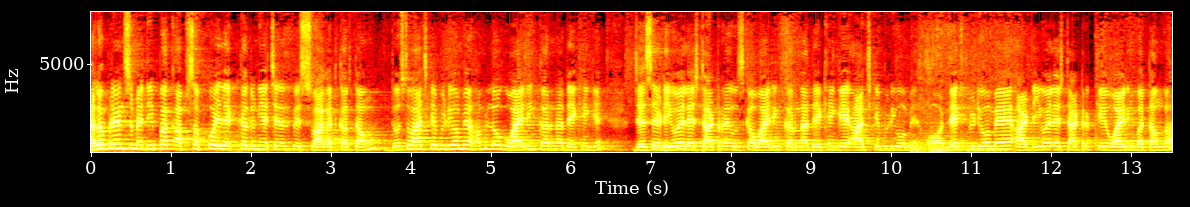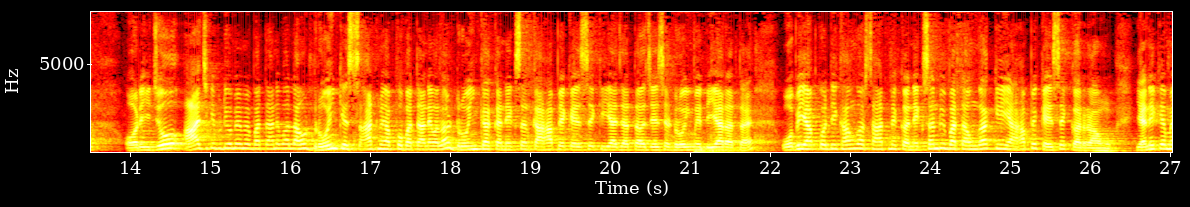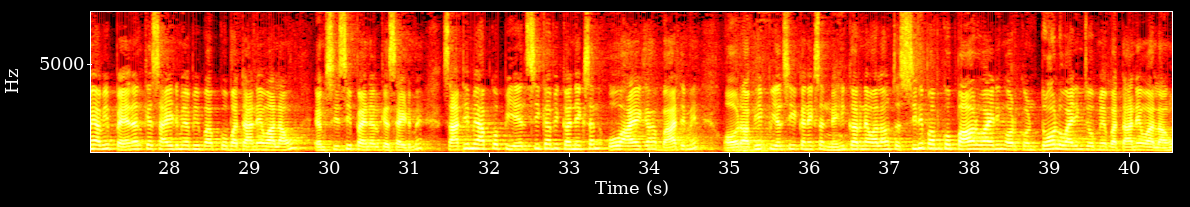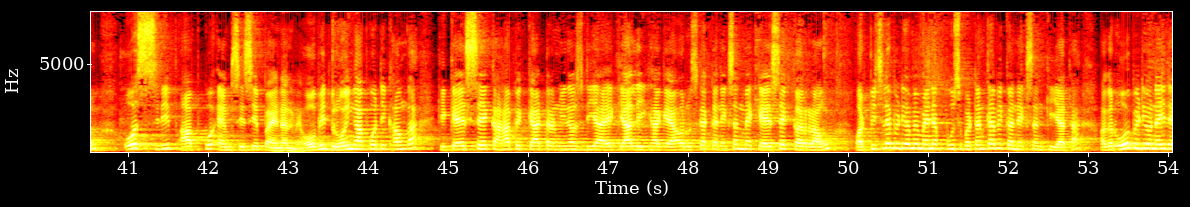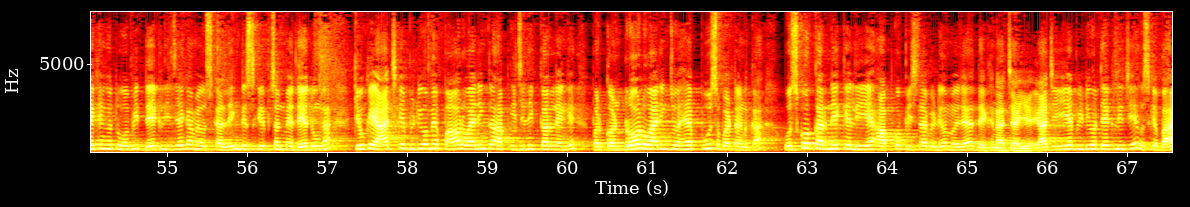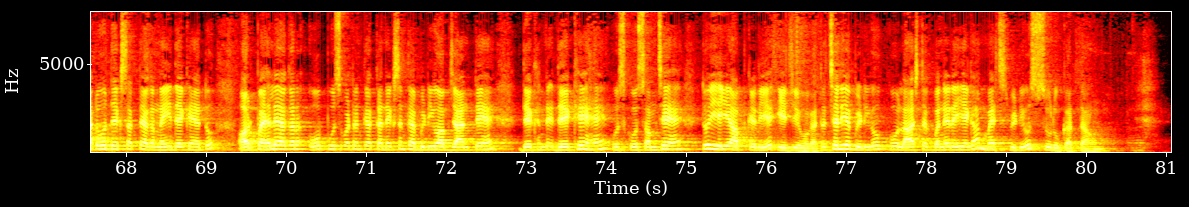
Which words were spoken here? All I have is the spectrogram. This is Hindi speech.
हेलो फ्रेंड्स मैं दीपक आप सबको इलेक्ट्रिकल दुनिया चैनल पे स्वागत करता हूँ। दोस्तों, आज के वीडियो में हम लोग वायरिंग करना देखेंगे। जैसे डीओएल स्टार्टर है, उसका वायरिंग करना देखेंगे आज के वीडियो में। और नेक्स्ट वीडियो में आर स्टार्टर के वायरिंग बताऊँगा। और ये जो आज के वीडियो में मैं बताने वाला हूँ ड्राइंग के साथ में आपको बताने वाला हूँ ड्राइंग का कनेक्शन कहाँ पे कैसे किया जाता है, जैसे ड्राइंग में दिया रहता है, वो भी आपको दिखाऊँगा और साथ में कनेक्शन भी बताऊँगा कि यहाँ पे कैसे कर रहा हूँ। यानी कि मैं अभी पैनल के साइड में अभी आपको बताने वाला हूँ एमसीसी पैनल के साइड में। साथ ही में आपको पीएलसी का भी कनेक्शन वो आएगा बाद में। और अभी पीएलसी का कनेक्शन नहीं करने वाला हूँ तो सिर्फ़ आपको पावर वायरिंग और कंट्रोल वायरिंग जो मैं बताने वाला हूँ, वो सिर्फ़ आपको एमसीसी पैनल में, वो भी ड्रॉइंग आपको दिखाऊँगा कि कैसे, कहाँ पे क्या टर्मिनल्स दिया है, क्या लिखा गया और उसका कनेक्शन मैं कैसे कर रहा हूँ। और पिछले वीडियो में मैंने पुश बटन का भी कनेक्शन किया था। अगर वो वीडियो नहीं देखेंगे तो वो भी देख लीजिएगा, मैं उसका लिंक डिस्क्रिप्शन में दे दूँगा। क्योंकि आज के वीडियो में पावर वायरिंग तो आप इजिली कर लेंगे, पर कंट्रोल वायरिंग जो है पुश बटन का, उसको करने के लिए आपको पिछला वीडियो मुझे देखना चाहिए। आज ये वीडियो देख लीजिए, उसके बाद वो देख सकते हैं, अगर नहीं देखे हैं तो। और पहले अगर वो पुश बटन का कनेक्शन का वीडियो आप जानते हैं, देखने, देखे हैं, उसको समझे हैं तो ये आपके लिए ईजी होगा। तो चलिए वीडियो को लास्ट तक बने रहिएगा, मैं वीडियो शुरू करता हूँ।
